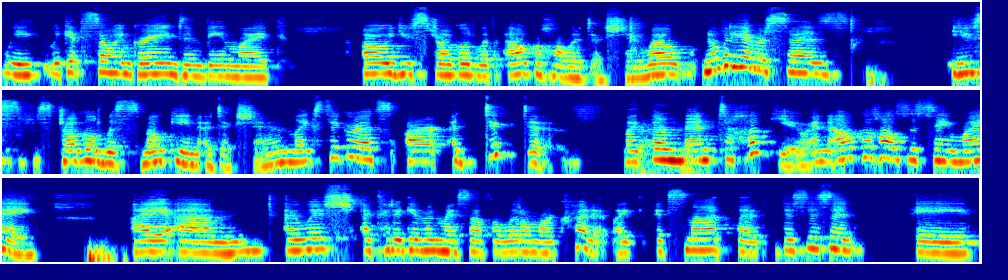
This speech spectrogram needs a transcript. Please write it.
we we get so ingrained in being like, "Oh, you struggled with alcohol addiction." Well, nobody ever says you struggled with smoking addiction. Like cigarettes are addictive. Like right. they're meant to hook you. And alcohol's the same way. I um I wish I could have given myself a little more credit. Like it's not that this isn't a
